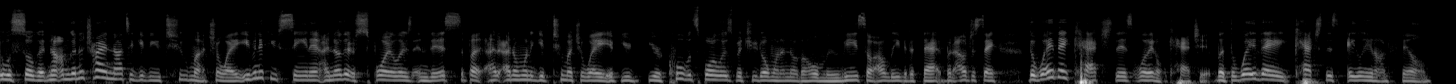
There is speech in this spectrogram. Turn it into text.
It was so good. Now, I'm going to try not to give you too much away, even if you've seen it. I know there's spoilers in this, but I, I don't want to give too much away if you, you're cool with spoilers, but you don't want to know the whole movie. So I'll leave it at that. But I'll just say the way they catch this, well, they don't catch it, but the way they catch this alien on film,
